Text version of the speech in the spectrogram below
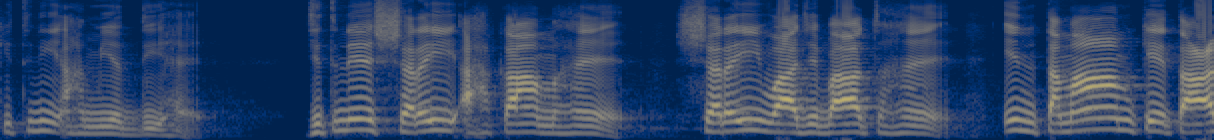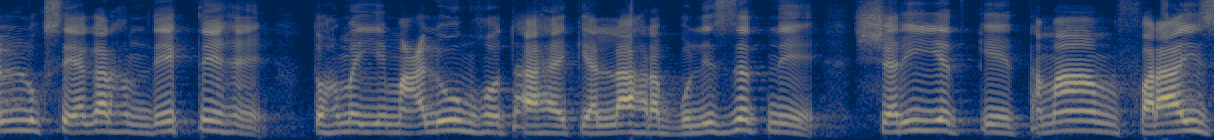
کتنی اہمیت دی ہے۔ جتنے شرعی احکام ہیں شرعی واجبات ہیں۔ ان تمام کے تعلق سے اگر ہم دیکھتے ہیں تو ہمیں یہ معلوم ہوتا ہے کہ اللہ رب العزت نے شریعت کے تمام فرائض،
